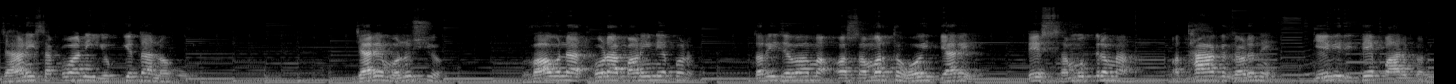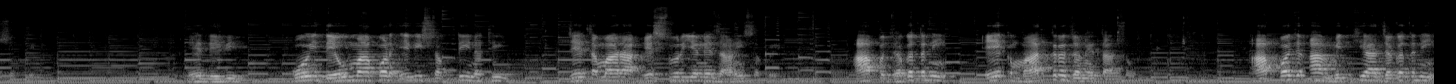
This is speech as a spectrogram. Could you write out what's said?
જાણી શકવાની યોગ્યતા ન હોય. જ્યારે મનુષ્ય વાવના થોડા પાણીને પણ તરી જવામાં અસમર્થ હોય ત્યારે તે સમુદ્રમાં અથાગ જળને કેવી રીતે પાર કરી શકે? હે દેવી, કોઈ દેવમાં પણ એવી શક્તિ નથી જે તમારા ઐશ્વર્યને જાણી શકે. આપ જગતની એકમાત્ર જનેતા છો. આપ જ આ મિથ્યા જગતની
